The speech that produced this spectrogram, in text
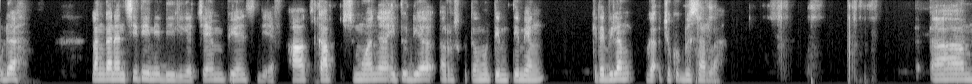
udah langganan City ini di Liga Champions, di FA Cup, semuanya itu dia harus ketemu tim-tim yang kita bilang gak cukup besar lah. Um,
